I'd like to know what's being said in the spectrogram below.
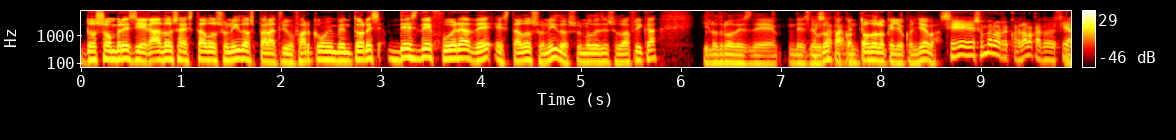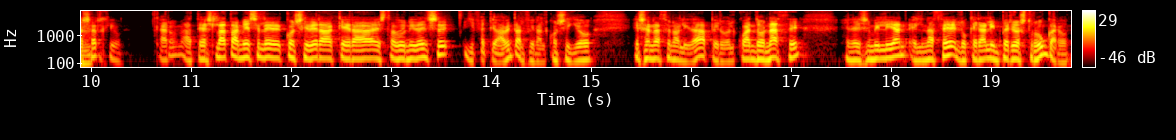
dos hombres llegados a Estados Unidos para triunfar como inventores desde fuera de Estados Unidos, uno desde Sudáfrica y el otro desde, desde Europa, con todo lo que ello conlleva. Sí, eso me lo recordaba cuando decía Sergio. Claro, a Tesla también se le considera que era estadounidense y efectivamente al final consiguió esa nacionalidad, pero él cuando nace en Smilian, él nace en lo que era el Imperio Austrohúngaro,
